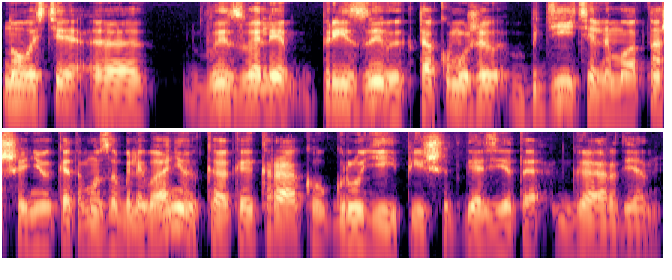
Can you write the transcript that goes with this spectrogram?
Новости э, вызвали призывы к такому же бдительному отношению к этому заболеванию, как и к раку груди, пишет газета Guardian.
